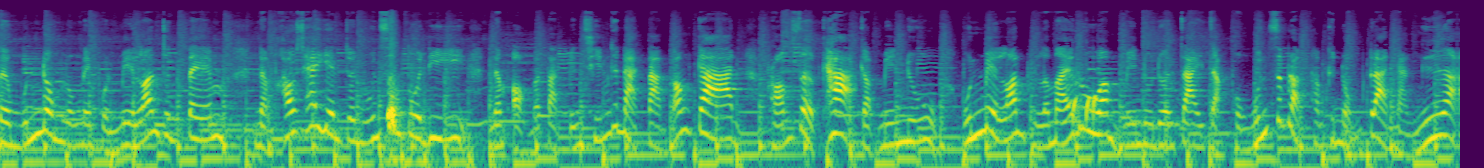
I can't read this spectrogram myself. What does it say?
เติมวุ้นนมลงในผลเมลอนจนเต็มนำเข้าแช่เย็นจนวุ้นทรงตัวดีนำออกมาตัดเป็นชิ้นขนาดตามต้องการ พร้อมเสิร์ฟค่ะกับเมนู วุ้นเมลอนผลไม้รวม เมนูโดนใจจากผงวุ้นสำหรับทำขนมราหนังเงือก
